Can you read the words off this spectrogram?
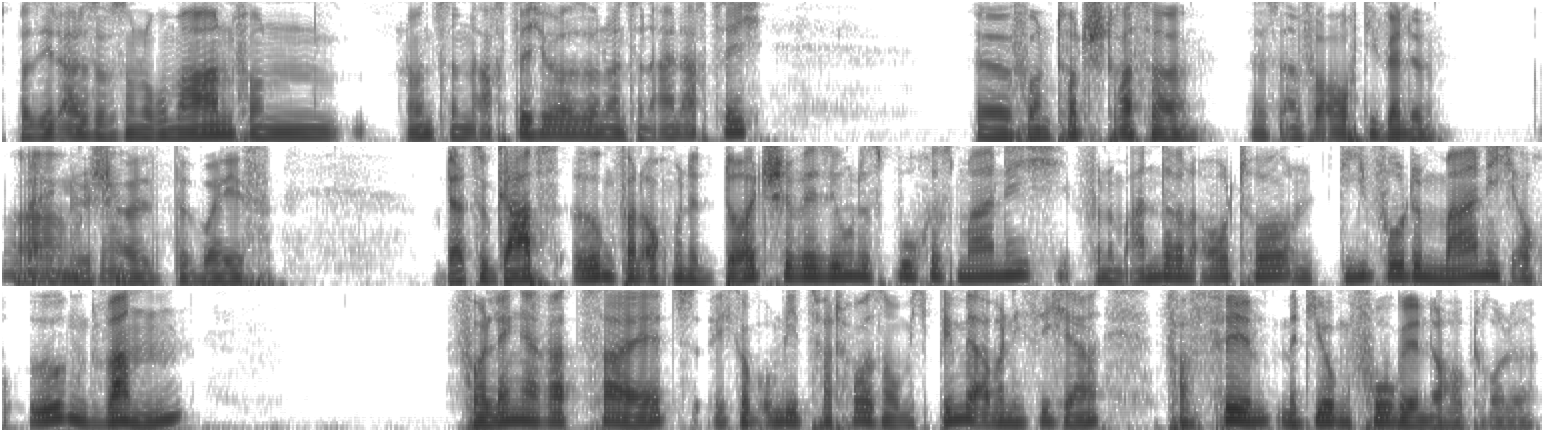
Das basiert alles auf so einem Roman von 1980 oder so, 1981. Äh, von Todd Strasser. Das ist einfach auch die Welle. Ah, Englisch okay. halt The Wave. Dazu gab es irgendwann auch mal eine deutsche Version des Buches, meine ich, von einem anderen Autor. Und die wurde, meine ich, auch irgendwann vor längerer Zeit, ich glaube um die 2000 rum, ich bin mir aber nicht sicher, verfilmt mit Jürgen Vogel in der Hauptrolle.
